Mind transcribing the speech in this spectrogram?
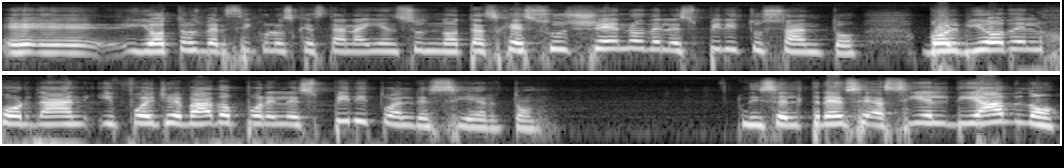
eh, y otros versículos que están ahí en sus notas. Jesús lleno del Espíritu Santo volvió del Jordán y fue llevado por el Espíritu al desierto. Dice el 13, así el diablo,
